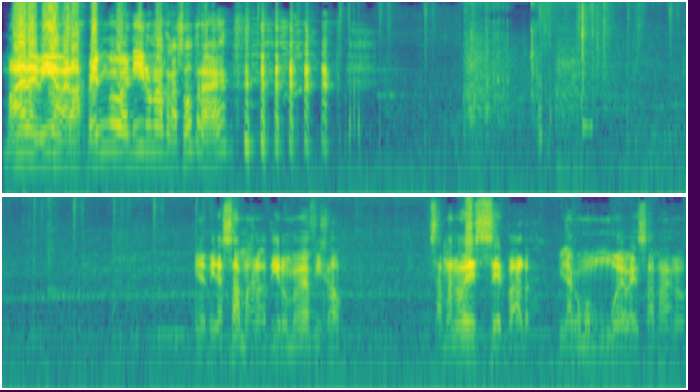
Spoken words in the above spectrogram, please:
Madre mía, me las vengo a venir una tras otra, ¿eh? mira, mira esa mano, tío, no me había fijado esa mano de Separ. Mira cómo mueve esa mano.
